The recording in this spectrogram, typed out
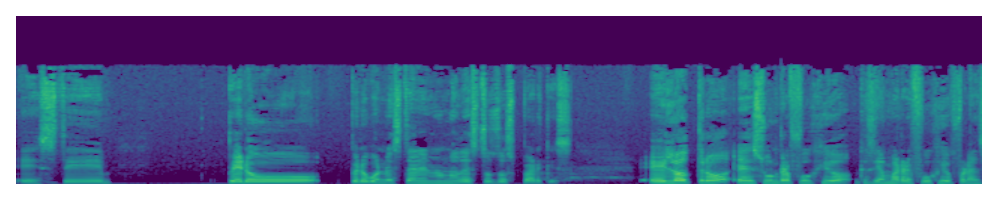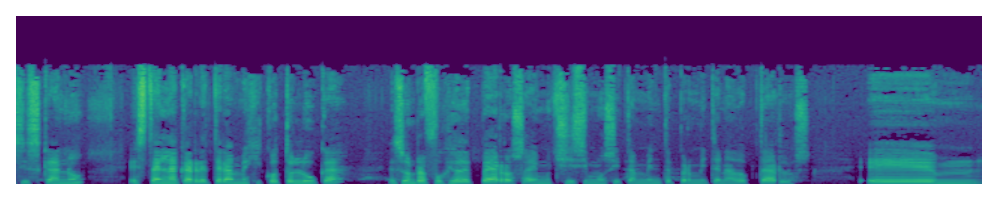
Este, pero, pero bueno, están en uno de estos dos parques. El otro es un refugio que se llama Refugio Franciscano. Está en la carretera México-Toluca. Es un refugio de perros. Hay muchísimos y también te permiten adoptarlos. Eh,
